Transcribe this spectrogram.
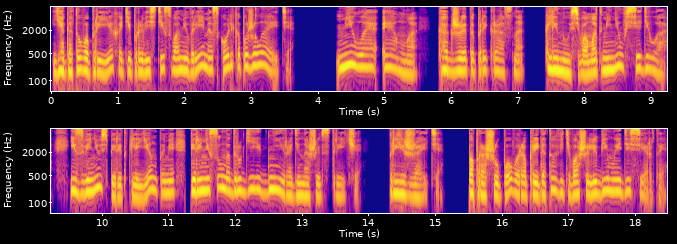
Я готова приехать и провести с вами время, сколько пожелаете. Милая Эмма, как же это прекрасно. Клянусь вам, отменю все дела, извинюсь перед клиентами, перенесу на другие дни ради нашей встречи. Приезжайте, Попрошу повара приготовить ваши любимые десерты,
